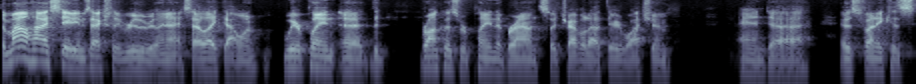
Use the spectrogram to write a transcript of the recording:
the Mile High Stadium is actually really really nice. I like that one. We were playing uh, the Broncos were playing the Browns, so I traveled out there to watch them, and uh, it was funny because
